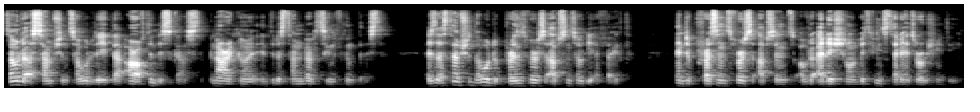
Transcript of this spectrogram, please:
Some of the assumptions about the data are often discussed and are included into the standard significant test, as the assumption about the presence versus absence of the effect, and the presence versus absence of the additional between study heterogeneity.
